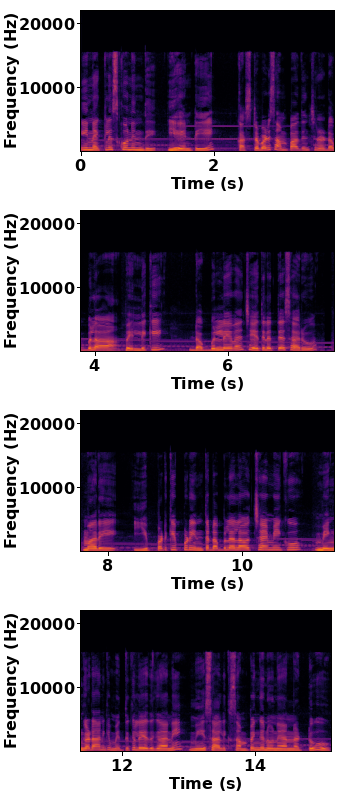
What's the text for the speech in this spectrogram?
ఈ నెక్లెస్ కొనింది. ఏంటి? కష్టపడి సంపాదించిన డబ్బులా? పెళ్ళికి డబ్బులు లేవని చేతులెత్తేశారు. మరి ఇప్పటికిప్పుడు ఇంత డబ్బులు ఎలా వచ్చాయి మీకు? మింగడానికి మెతుకు లేదు కానీ మీసాలికి సంపెంగ నూనె అన్నట్టు.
